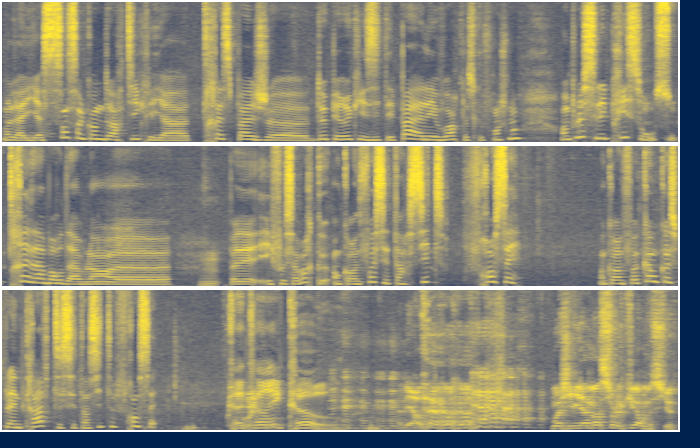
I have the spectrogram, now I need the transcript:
Voilà, il y a 152 articles il y a 13 pages euh, de perruques. N'hésitez pas à aller voir parce que franchement, en plus, les prix sont, sont très abordables. hein, euh, Mm. bah, Il faut savoir que, encore une fois, c'est un site français. Encore une fois, comme Cosplay and Craft, c'est un site français. Cocorico Ah merde. Moi j'ai mis la main sur le cœur, monsieur.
